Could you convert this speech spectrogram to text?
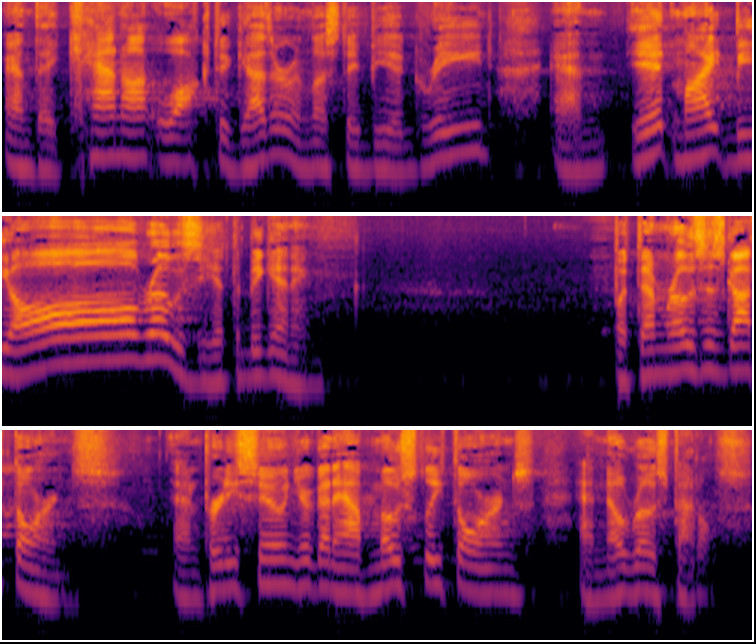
And they cannot walk together unless they be agreed, and it might be all rosy at the beginning. But them roses got thorns, and pretty soon you're going to have mostly thorns and no rose petals.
